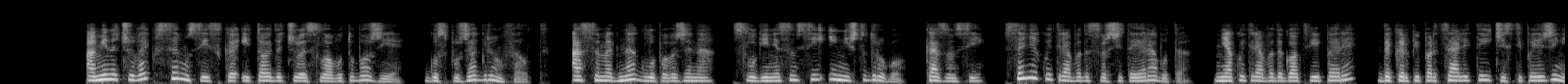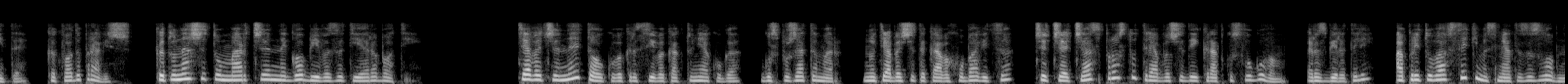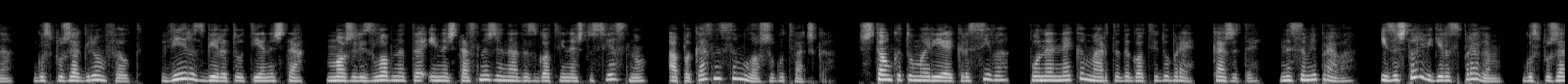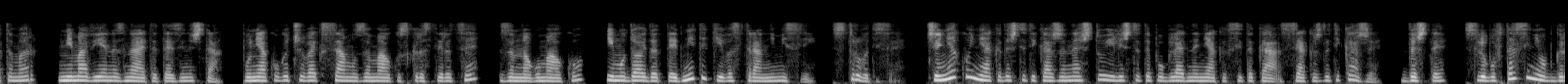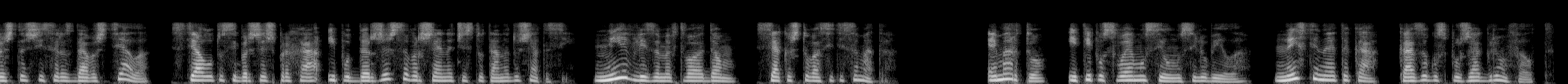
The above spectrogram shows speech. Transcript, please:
Ами на човек все му се иска и той да чуе Словото Божие, госпожа Грюнфелд. Аз съм една глупава жена, слугиня съм си и нищо друго. Казвам си, все някой трябва да свърши тая работа, някой трябва да готви и пере, да кърпи парцалите и чисти паяжините. Какво да правиш? Като нашето Марче не го бива за тия работи. Тя вече не е толкова красива, както някога, госпожа Тамър, но тя беше такава хубавица, че че час просто трябваше да и кратко слугувам, разбирате ли? А при това всеки ме смята за злобна, госпожа Грюнфелд, вие разбирате от тия неща, може ли злобната и нещастна жена да сготви нещо свясно, а пък аз не съм лоша готвачка. Щом като Мария е красива, поне нека Марта да готви добре, кажете, не съм ли права? И защо ли ви ги разправям, госпожа Тамър, нима вие не знаете тези неща. Понякога човек само за малко скръсти ръце, за много малко, и му дойдат едни такива странни мисли. Струва ти се, че някой някъде ще ти каже нещо или ще те погледне някак си така, сякаш да ти каже. Дъще, с любовта си ни обгръщаш и се раздаваш цяла, с тялото си бършеш праха и поддържаш съвършена чистота на душата си. Ние влизаме в твоя дом, сякаш това си ти самата. Е, Марто, и ти по-своему силно си любила. Наистина е така, каза госпожа Грюнфелд.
